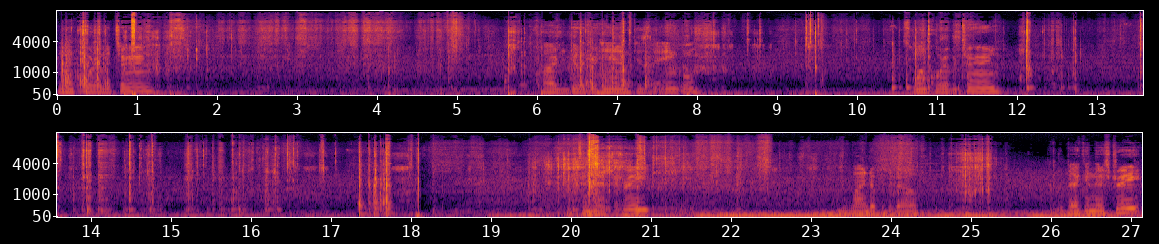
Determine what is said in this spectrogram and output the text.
one quarter of a turn. Hard to do with your hand because the angle. It's one quarter of a turn. It's in there straight. You're lined up with the valve. Put it back in there straight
